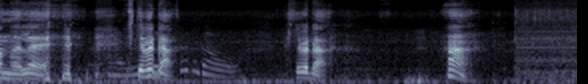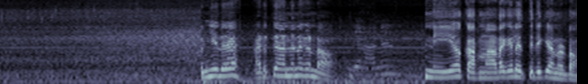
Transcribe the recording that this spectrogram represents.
വന്നല്ലേ ഇഷ്ടപ്പെട്ടാ? ഇഷ്ടപ്പെട്ടാ? ആ കുഞ്ഞിതേ അടുത്ത ആനനെ കണ്ടോ? നീയോ കർണാടകയിൽ എത്തിയിരിക്കാണ് കേട്ടോ.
